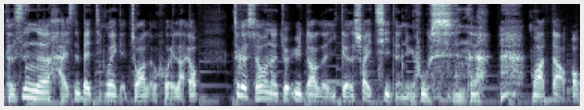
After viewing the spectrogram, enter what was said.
可是呢，还是被警卫给抓了回来哦。这个时候呢，就遇到了一个帅气的女护士呢，华道哦。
